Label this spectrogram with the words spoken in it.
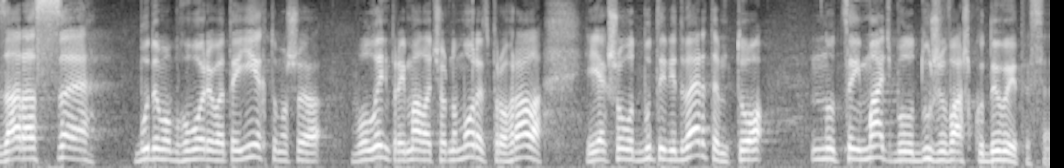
зараз е, будемо обговорювати їх, тому що Волинь приймала Чорноморець, програла. І якщо от бути відвертим, то ну, цей матч було дуже важко дивитися.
